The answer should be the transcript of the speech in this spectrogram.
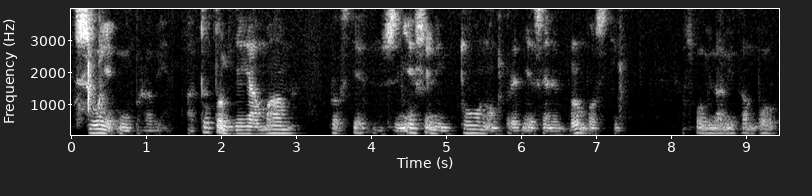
svoje úpravy. A toto, kde ja mám proste vznešeným tónom prednesené blbosti. Spomínaný tam bol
